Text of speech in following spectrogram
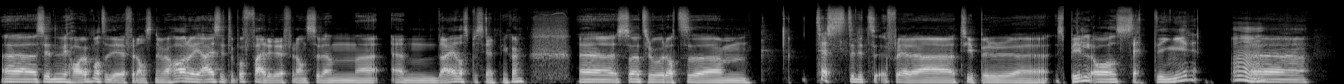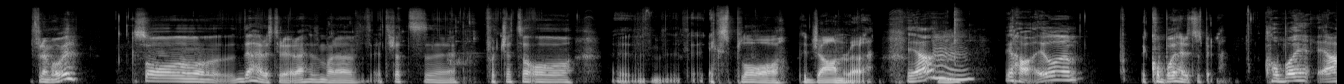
Uh, siden vi har jo på en måte de referansene vi har, og jeg sitter på færre referanser enn en deg, da, spesielt Mikael. Uh, så jeg tror at um, teste litt flere typer uh, spill og settinger eh, fremover. Så det jeg lyst til å gjøre. Liksom bare rett og slett eh, fortsette å eh, explore the genre. Ja, vi har jo Cowboy har jeg lyst til å spille. Cowboy. Ja,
